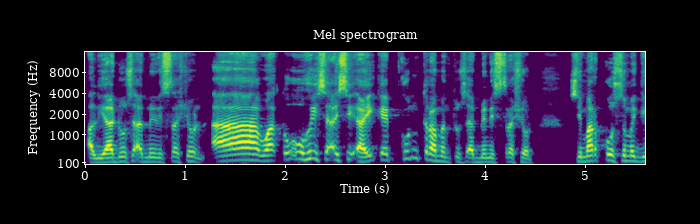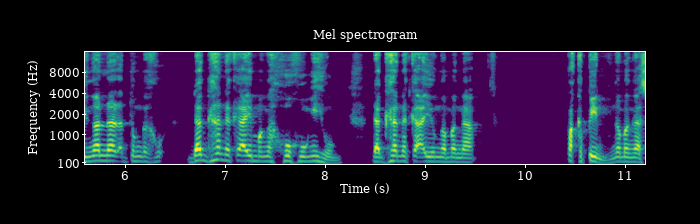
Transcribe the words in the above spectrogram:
aliado sa administrasyon. Ah, wa tuuhi sa ICI kay kontra man to sa administrasyon. Si Marcos na magingan na atong daghan na kaayo mga huhungihong, daghan na kaayo nga mga pakapin nga mga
